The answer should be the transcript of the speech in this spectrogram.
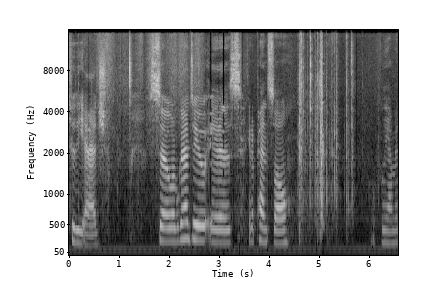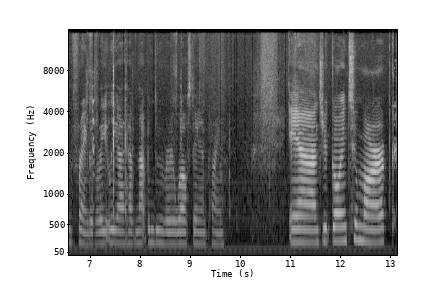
to the edge. So what we're going to do is get a pencil. Hopefully I'm in frame because lately I have not been doing very well staying in frame. And you're going to mark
